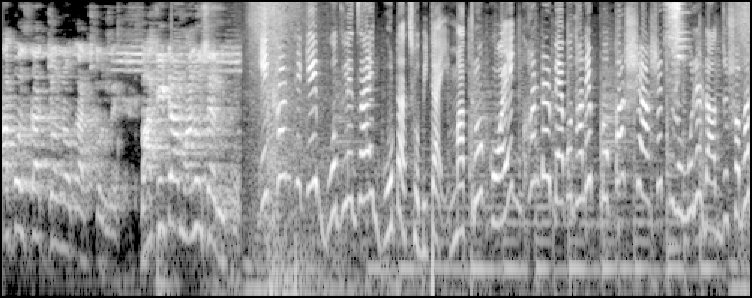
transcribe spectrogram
তাপসদার জন্য কাজ করবে, বাকিটা মানুষের উপর। এখান থেকেই বদলে যায় গোটা ছবিটাই। মাত্র কয়েক ঘণ্টার ব্যবধানে প্রকাশ্যে আসে তৃণমূলের রাজ্যসভার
